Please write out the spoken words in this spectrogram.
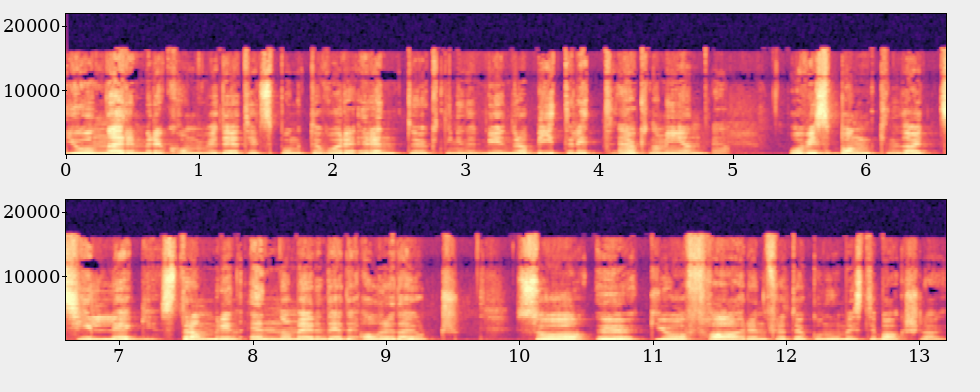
jo nærmere kommer vi det tidspunktet hvor renteøkningene begynner å bite litt ja. i økonomien. Ja. Og hvis bankene da i tillegg strammer inn enda mer enn det de allerede har gjort, så øker jo faren for et økonomisk tilbakeslag.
